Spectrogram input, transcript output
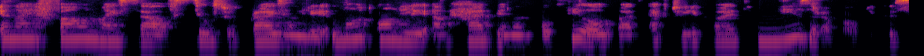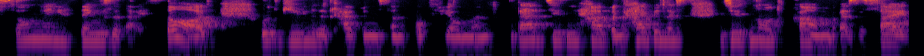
And I found myself still surprisingly not only unhappy and unfulfilled, but actually quite miserable because so many things that I thought would give me that happiness and fulfillment that didn't happen. Happiness did not come as a side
